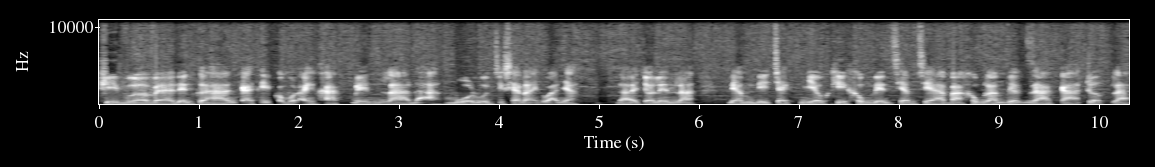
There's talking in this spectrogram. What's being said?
Khi vừa về đến cửa hàng cái thì có một anh khác đến là đã mua luôn chiếc xe này các bạn nhé. Đấy, cho nên là đem đi check nhiều khi không đến xem xe và không làm việc giá cả trước là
